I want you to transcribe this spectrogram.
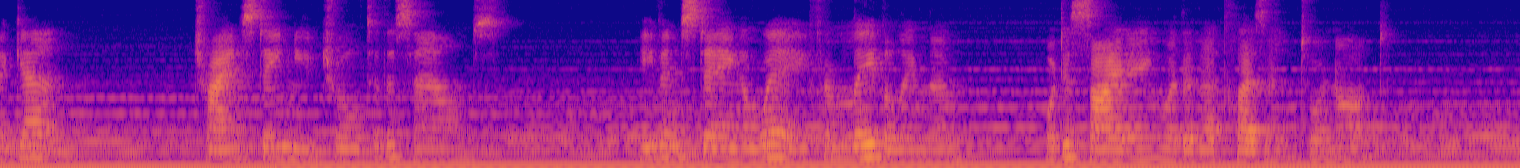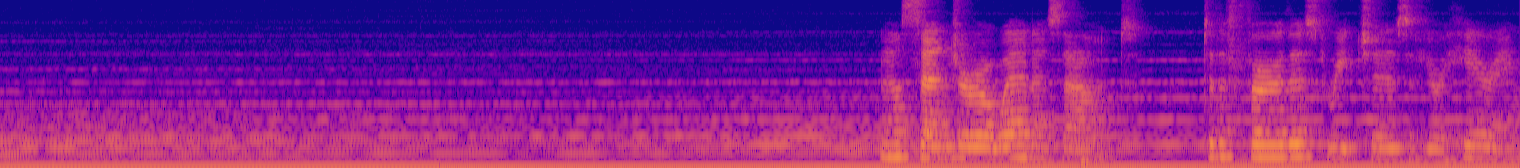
Again, try and stay neutral to the sounds, even staying away from labeling them or deciding whether they're pleasant or not. Now send your awareness out to the furthest reaches of your hearing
